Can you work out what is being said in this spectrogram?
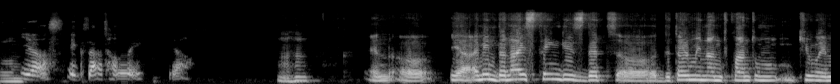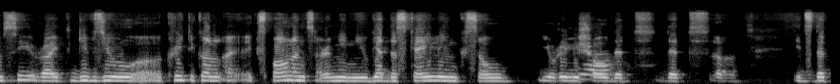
um, yes exactly yeah mm-hmm. and uh, yeah i mean the nice thing is that uh, determinant quantum qmc right gives you uh, critical exponents i mean you get the scaling so you really yeah. show that that it's the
